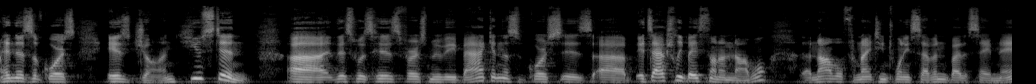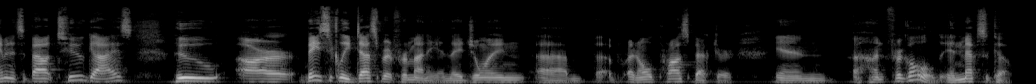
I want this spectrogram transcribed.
And this, of course, is John Huston. Uh, this was his first movie back, and this, of course, is, uh, it's actually based on a novel, a novel from 1927 by the same name, and it's about two guys who are basically desperate for money, and they join, um, a- an old prospector in a hunt for gold in Mexico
